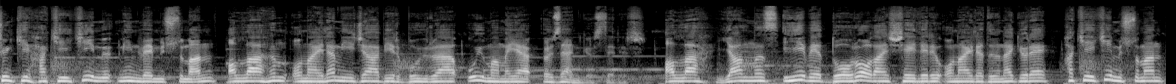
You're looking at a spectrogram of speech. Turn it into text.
Çünkü hakiki mümin ve Müslüman Allah'ın onaylamayacağı bir buyruğa uymamaya özen gösterir. Allah yalnız iyi ve doğru olan şeyleri onayladığına göre hakiki Müslüman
